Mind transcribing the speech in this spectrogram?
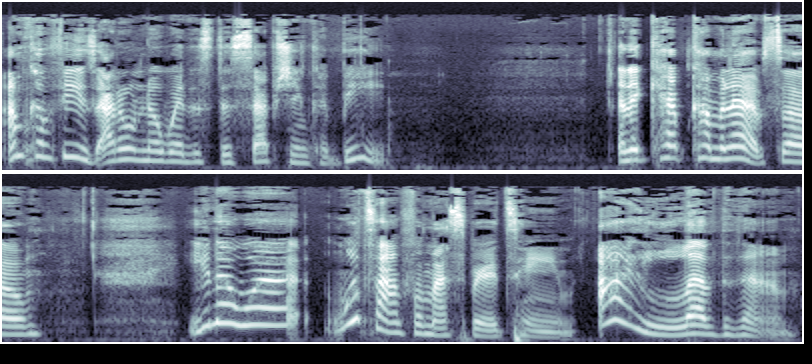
I'm confused. I don't know where this deception could be. And it kept coming up. So, you know what? One time for my spirit team. I love them.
